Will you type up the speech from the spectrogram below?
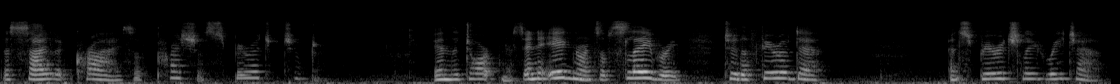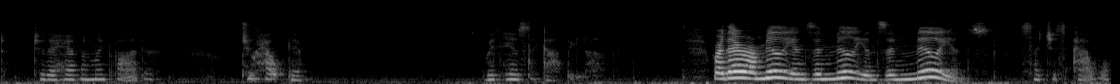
the silent cries of precious spiritual children in the darkness and ignorance of slavery to the fear of death and spiritually reach out to the Heavenly Father to help them with His agape love. For there are millions and millions and millions such as owl.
